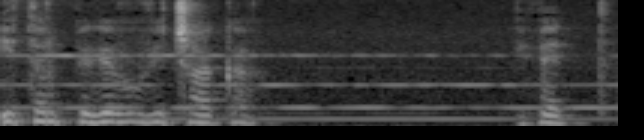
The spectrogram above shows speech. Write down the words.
и търпеливо ви чака. Ивет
